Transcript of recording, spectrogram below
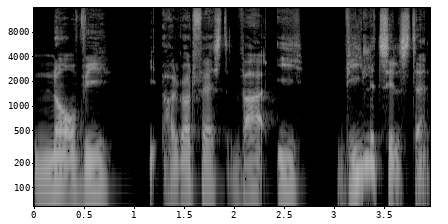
når vi, hold godt fast, var i hviletilstand.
